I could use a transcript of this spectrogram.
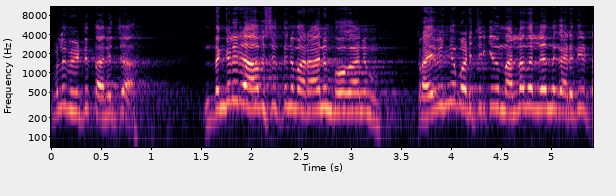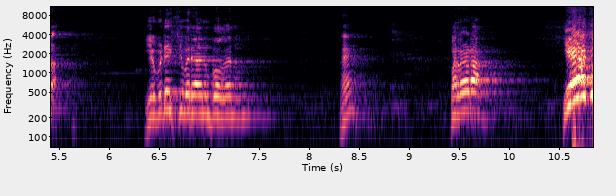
ഇവൾ വീട്ടിൽ തനിച്ചാ. എന്തെങ്കിലും ഒരു ആവശ്യത്തിന് വരാനും പോകാനും ഡ്രൈവിംഗ് പഠിച്ചിരിക്കുന്നത് നല്ലതല്ലേ എന്ന് കരുതിയിട്ടാ. എവിടേക്ക് വരാനും പോകാനും? ഏ? പറയടാ ഏത്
